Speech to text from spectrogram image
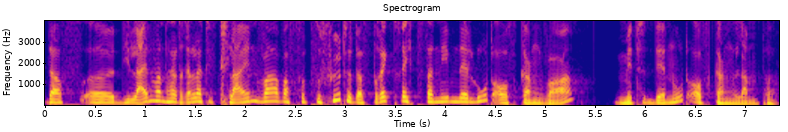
dass äh, die Leinwand halt relativ klein war, was dazu führte, dass direkt rechts daneben der Notausgang war. Mit der Notausganglampe.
